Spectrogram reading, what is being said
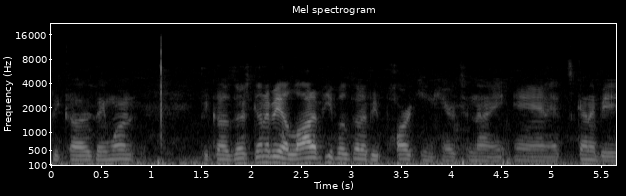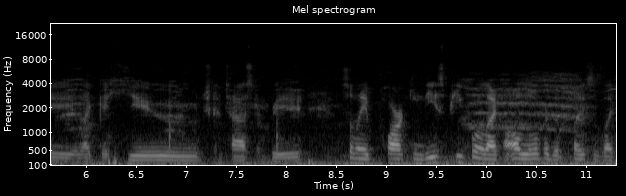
because they want because there's gonna be a lot of people gonna be parking here tonight and it's gonna be like a huge catastrophe. So many parking these people are like all over the places like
